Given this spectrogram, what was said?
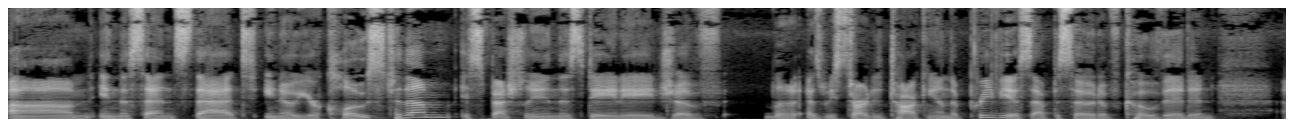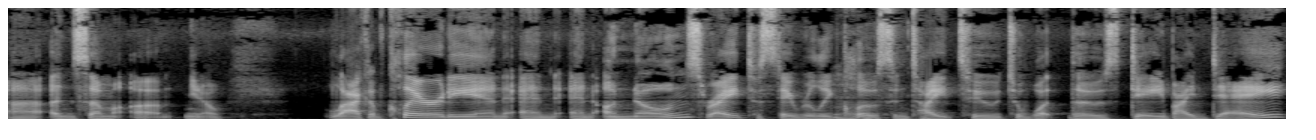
um, in the sense that, you know, you're close to them, especially in this day and age of, as we started talking on the previous episode of COVID and, uh, and some, um, you know, lack of clarity and and and unknowns right to stay really mm-hmm. close and tight to to what those day by day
